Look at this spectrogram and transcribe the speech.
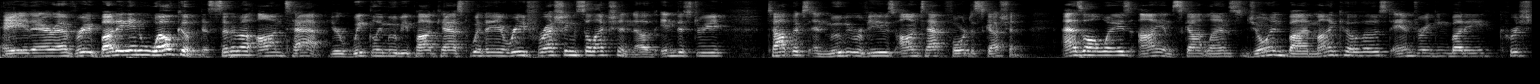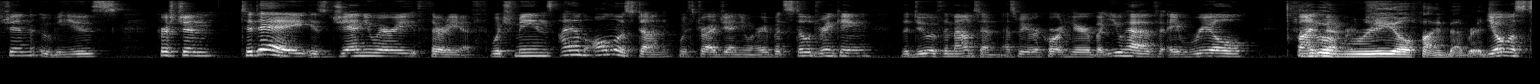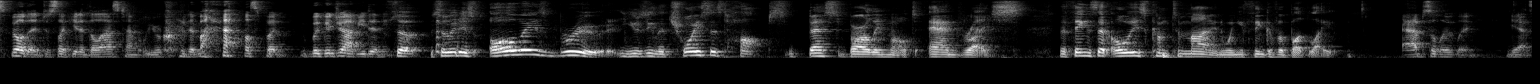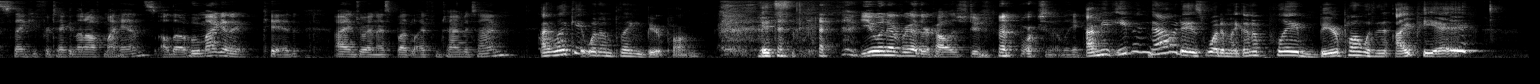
Hey there, everybody, and welcome to Cinema on Tap, your weekly movie podcast with a refreshing selection of industry topics and movie reviews on tap for discussion. As always, I am Scott Lentz, joined by my co host and drinking buddy, Christian Ubius. Christian, today is January 30th, which means I am almost done with dry January, but still drinking the dew of the mountain as we record here. But you have a real fine a beverage. real fine beverage. You almost spilled it, just like you did the last time we recorded at my house. But but good job, you didn't. So, so it is always brewed using the choicest hops, best barley malt, and rice. The things that always come to mind when you think of a Bud Light. Absolutely. Yes. Thank you for taking that off my hands. Although, who am I gonna kid? I enjoy a nice Bud Light from time to time. I like it when I'm playing beer pong. It's, you and every other college student, unfortunately. I mean, even nowadays, what am I gonna play beer pong with an IPA?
